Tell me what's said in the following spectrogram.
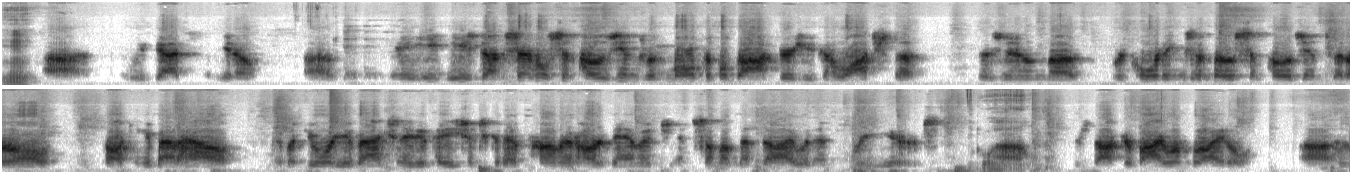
Hmm. Uh, we've got, you know, uh, he, he's done several symposiums with multiple doctors. You can watch the, the Zoom uh, recordings of those symposiums that are all talking about how the majority of vaccinated patients could have permanent heart damage and some of them die within three years. Wow. There's Dr. Byron Bridle, uh, who,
